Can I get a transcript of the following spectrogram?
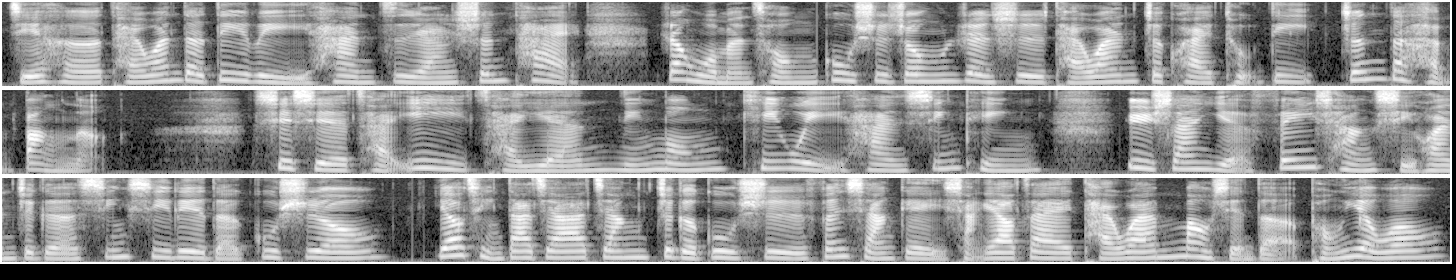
结合台湾的地理和自然生态，让我们从故事中认识台湾这块土地，真的很棒呢。谢谢彩艺、彩妍、柠檬、Kiwi 和新平，玉山也非常喜欢这个新系列的故事哦。邀请大家将这个故事分享给想要在台湾冒险的朋友哦。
